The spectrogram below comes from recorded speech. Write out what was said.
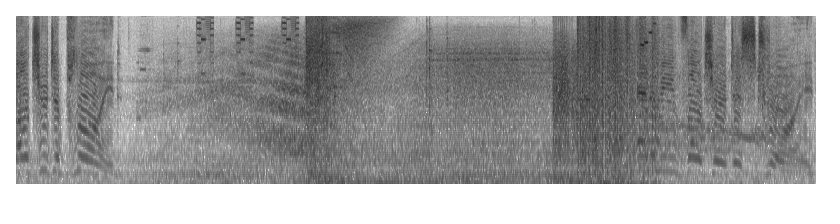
Vulture deployed. Enemy vulture destroyed.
